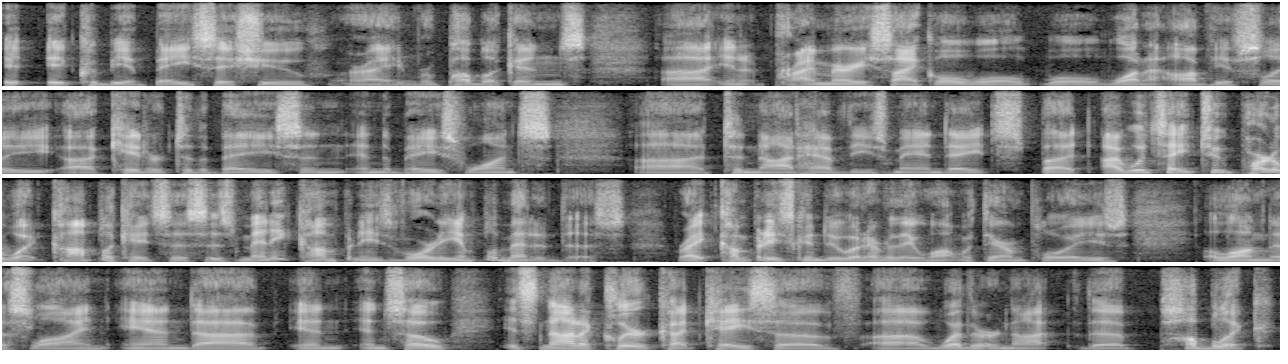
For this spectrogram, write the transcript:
it, it could be a base issue. Right, mm-hmm. Republicans uh, in a primary cycle will will want to obviously uh, cater to the base, and and the base wants. Uh, to not have these mandates. But I would say, too, part of what complicates this is many companies have already implemented this, right? Companies can do whatever they want with their employees along this line, and uh, and and so it's not a clear cut case of uh, whether or not the public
